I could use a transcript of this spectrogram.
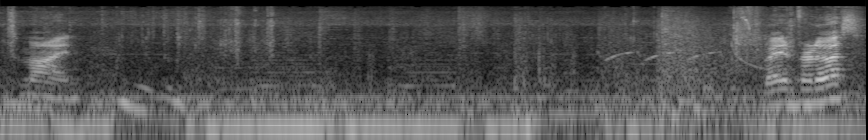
It's mine. Right in front of us.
